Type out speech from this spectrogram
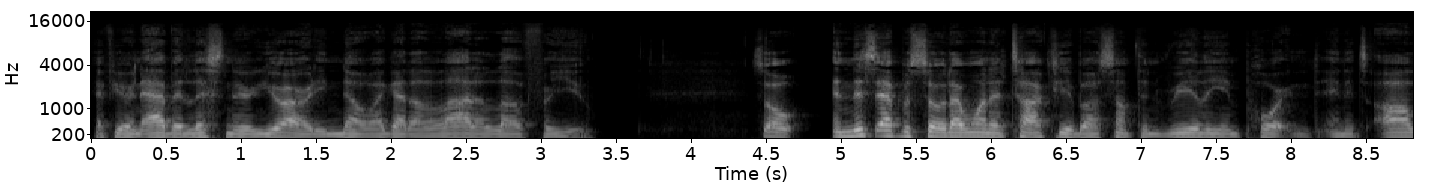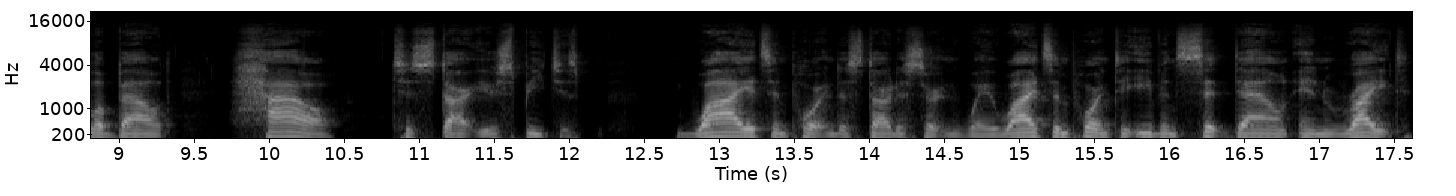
If you're an avid listener, you already know I got a lot of love for you. So, in this episode, I want to talk to you about something really important, and it's all about how to start your speeches, why it's important to start a certain way, why it's important to even sit down and write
